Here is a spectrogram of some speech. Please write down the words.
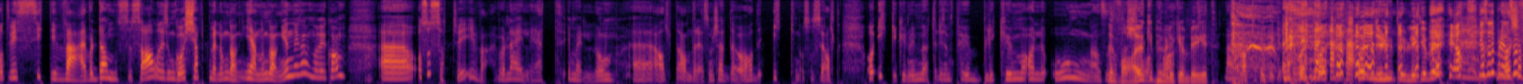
måtte vi sitte i hver vår dansesal og liksom gå kjapt gang, gjennom gangen liksom, når vi kom. Uh, og så satt vi i hver vår leilighet imellom uh, alt det andre som skjedde, og hadde ikke noe sosialt. Og ikke kunne vi møte liksom publikum og alle ungene som Det var jo ikke ikke på. publikum, Birgit. Nei, det var ikke publikum. Det var, det var, Det var null publikum. ja, ja, så det ble jo så så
